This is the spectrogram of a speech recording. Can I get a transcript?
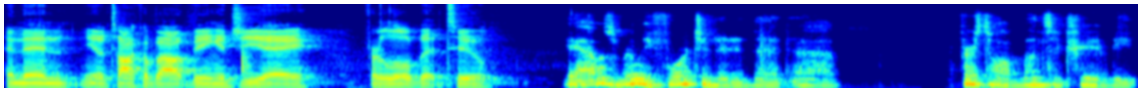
and then you know, talk about being a GA for a little bit too. Yeah, I was really fortunate in that. Uh, first of all, Monson treated me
